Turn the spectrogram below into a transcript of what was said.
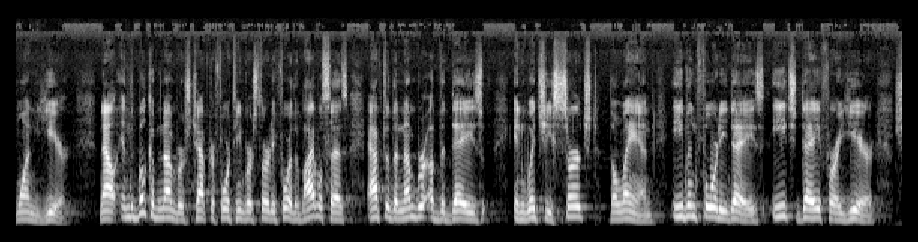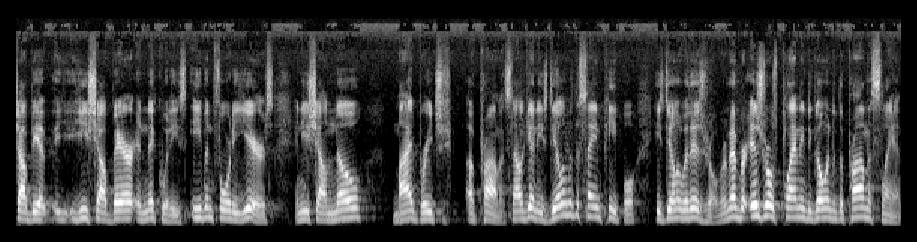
one year. Now, in the book of Numbers, chapter 14, verse 34, the Bible says, After the number of the days in which ye searched the land, even 40 days, each day for a year, shall be a, ye shall bear iniquities, even 40 years, and ye shall know my breach of promise. Now, again, he's dealing with the same people. He's dealing with Israel. Remember, Israel's planning to go into the promised land.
